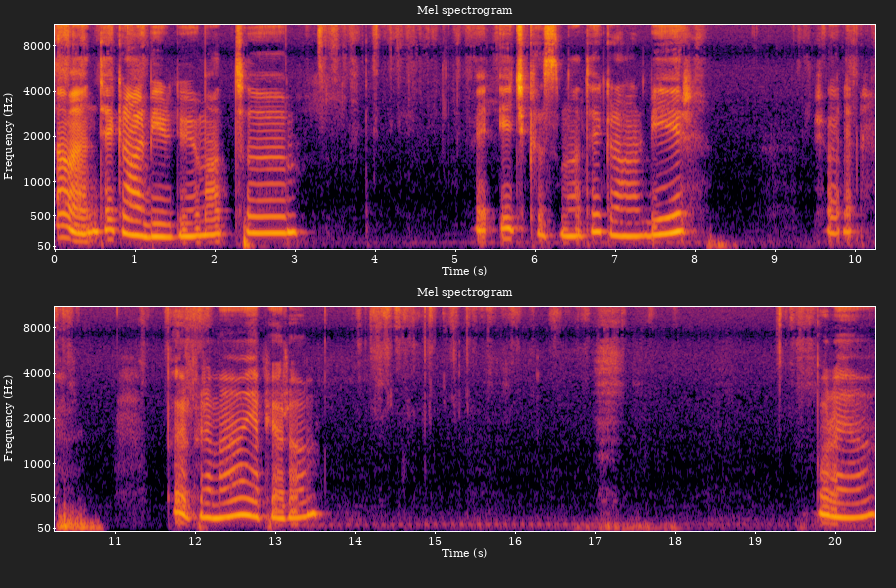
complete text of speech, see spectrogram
Hemen tekrar bir düğüm attım. Ve iç kısmına tekrar bir şöyle pırpırımı yapıyorum. Buraya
